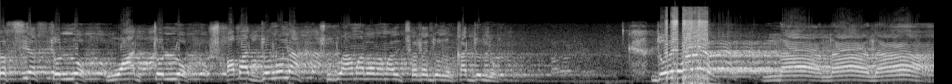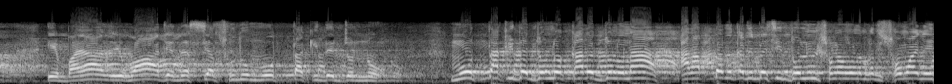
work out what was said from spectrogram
নসিয়াত চলল ওয়ার্ড চলল, সবার জন্য না, শুধু আমার আর আমার ছেলের জন্য, কার জন্য? না না না, এ বায়ান, এ ওয়াজ, এ নসিয়াত শুধু মোত্তাকিদের জন্য। মোত্তাকিদের জন্য কারোর জন্য না? আর আপনাদের কাছে বেশি দলিল শোনার আমার কাছে সময় নেই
